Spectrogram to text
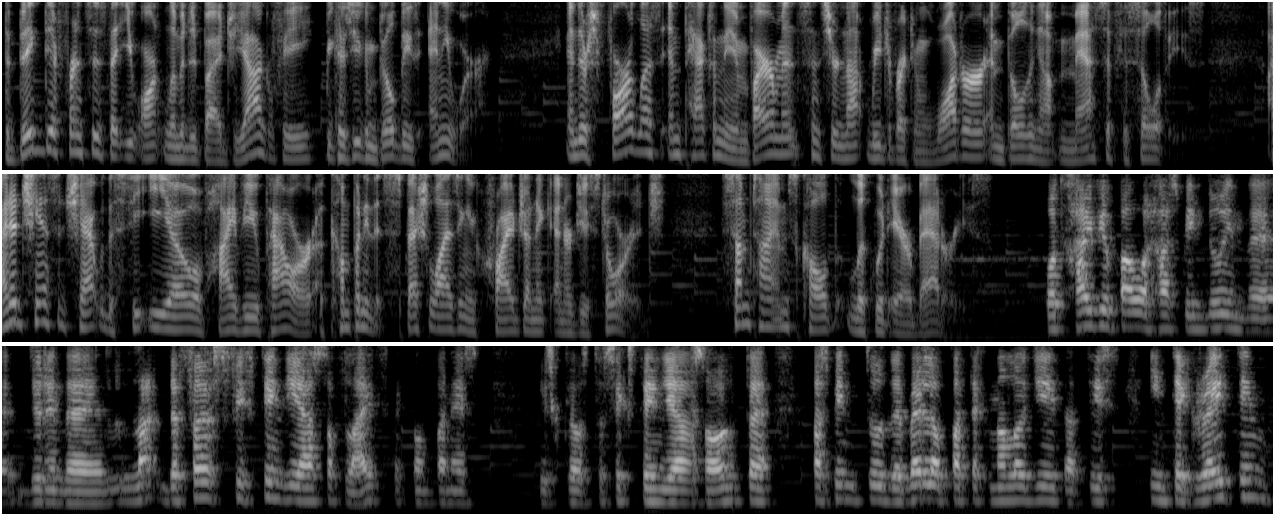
The big difference is that you aren't limited by geography because you can build these anywhere. And there's far less impact on the environment since you're not redirecting water and building out massive facilities. I had a chance to chat with the CEO of Highview Power, a company that's specializing in cryogenic energy storage, sometimes called liquid air batteries what Highview Power has been doing the, during the the first 15 years of life, the company is, is close to 16 years old, uh, has been to develop a technology that is integrating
